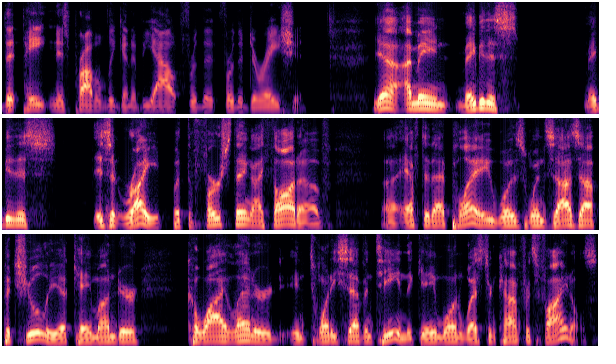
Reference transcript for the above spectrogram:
that Payton is probably going to be out for the for the duration. Yeah, I mean, maybe this maybe this isn't right, but the first thing I thought of uh, after that play was when Zaza Pachulia came under Kawhi Leonard in 2017, the game one Western Conference Finals.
